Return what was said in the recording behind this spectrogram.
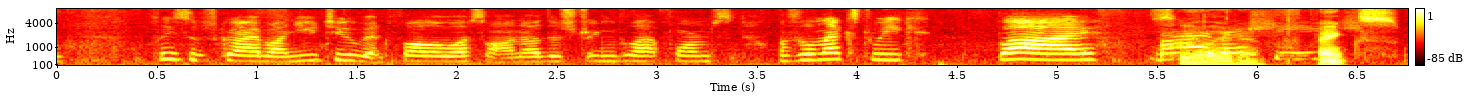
Please subscribe on YouTube and follow us on other streaming platforms. Until next week, bye. See you later. Beshi. Thanks.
